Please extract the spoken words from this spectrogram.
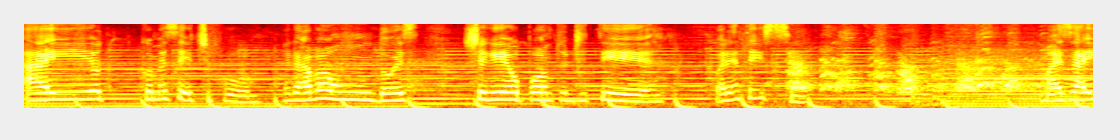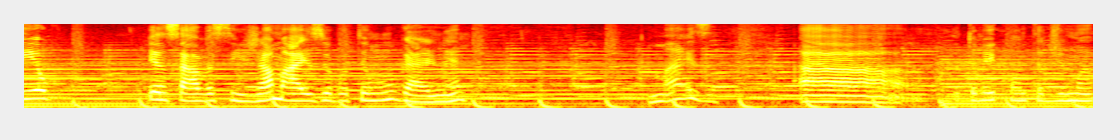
Aí eu comecei, tipo, pegava um, dois, cheguei ao ponto de ter 45. Mas aí eu pensava assim, jamais eu vou ter um lugar, né? Mas ah, eu tomei conta de uma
